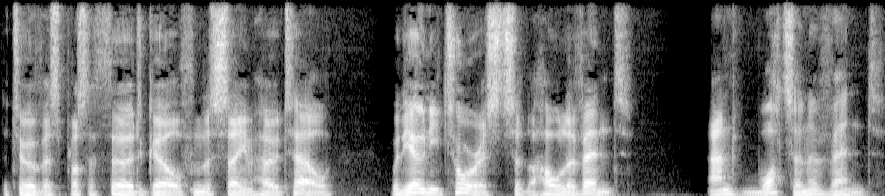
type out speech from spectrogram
the two of us plus a third girl from the same hotel, were the only tourists at the whole event. And what an event!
